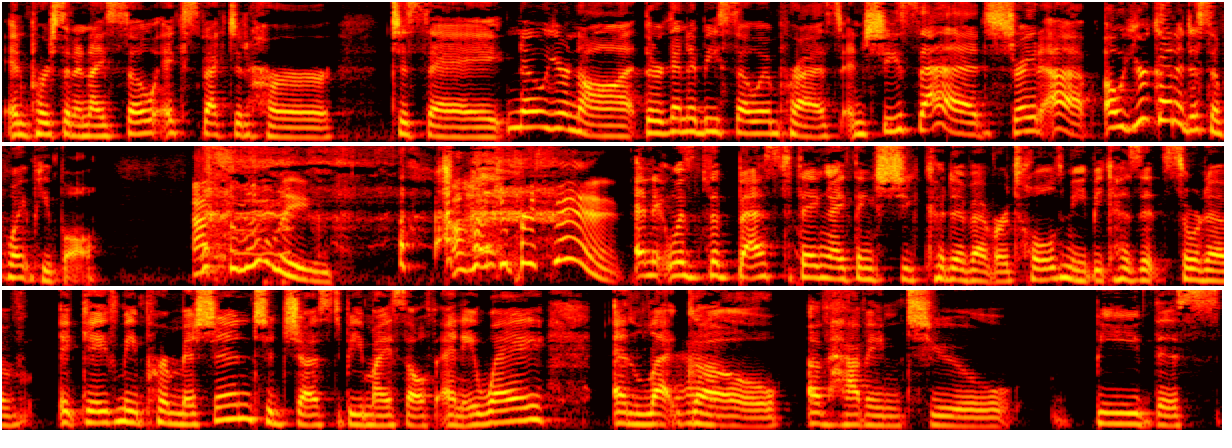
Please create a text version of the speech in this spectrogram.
in person. And I so expected her to say, no, you're not. They're going to be so impressed. And she said straight up, oh, you're going to disappoint people. Absolutely. A hundred percent. And it was the best thing I think she could have ever told me because it sort of, it gave me permission to just be myself anyway and let yes. go of having to be this,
